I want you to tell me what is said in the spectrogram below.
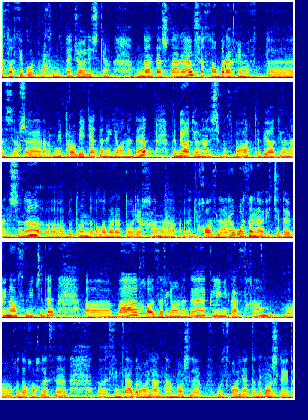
asosiy korpusimizda joylashgan. Undan tashqari o'sha sobir rahimov e, o'sha metro bekatini yonida tibbiyot yo'nalishimiz bor. Tibbiyot yo'nalishini e, butun laboratoriya hamma jihozlari o'zini ichida binosini ichida va hozir yonida klinikasi ham xudo xohlasa sentyabr oylaridan boshlab o'z faoliyatini boshlaydi.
